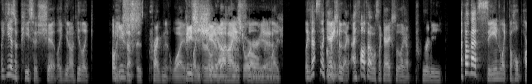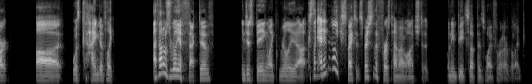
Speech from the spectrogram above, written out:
like he has a piece of shit. Like you know, he like oh beats he's up his pregnant wife. piece like, of shit of the highest order, film, and, like, like that's like I mean- actually like I thought that was like actually like a pretty. I thought that scene, like the whole part, uh, was kind of like, I thought it was really effective in just being like really, uh, because like I didn't really expect it, especially the first time I watched it when he beats up his wife or whatever. Like,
